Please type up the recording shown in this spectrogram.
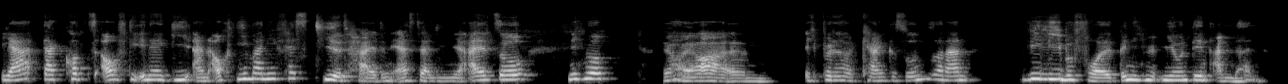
ja, da kommt es auf die Energie an. Auch die manifestiert halt in erster Linie. Also nicht nur, ja, ja, ähm, ich bin halt kerngesund, sondern wie liebevoll bin ich mit mir und den anderen.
